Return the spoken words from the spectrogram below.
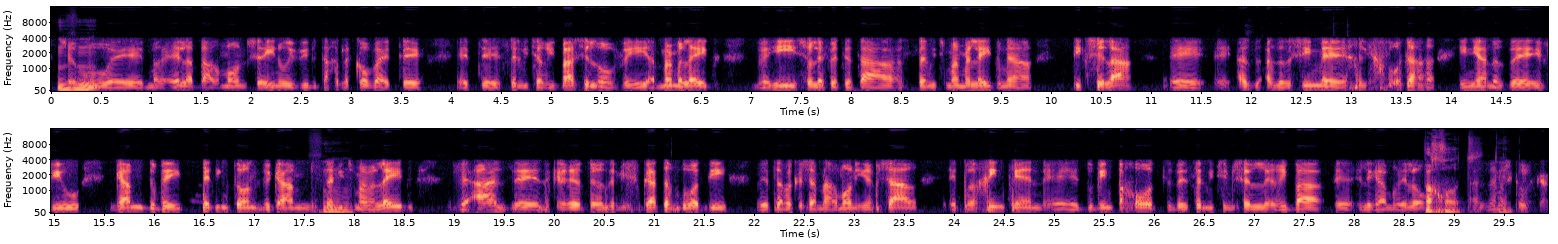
שהוא אה, מראה לה בארמון שהנה הביא מתחת לכובע את, אה, את סנדוויץ' הריבה שלו, והיא המרמלייד, והיא שולפת את הסנדוויץ' מרמלייד מהתיק שלה. אז, אז אנשים לכבוד העניין הזה הביאו גם דובי פדינגטון וגם סנדוויץ' מרמלייד, ואז זה כנראה יוצר איזה מפגע תברואתי, ויצאה בקשה מהארמון, אם אפשר, פרחים כן, אה, דובים פחות, וסנדוויצ'ים של ריבה אה, לגמרי לא. פחות. אז זה כן. מה שקורה כאן.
